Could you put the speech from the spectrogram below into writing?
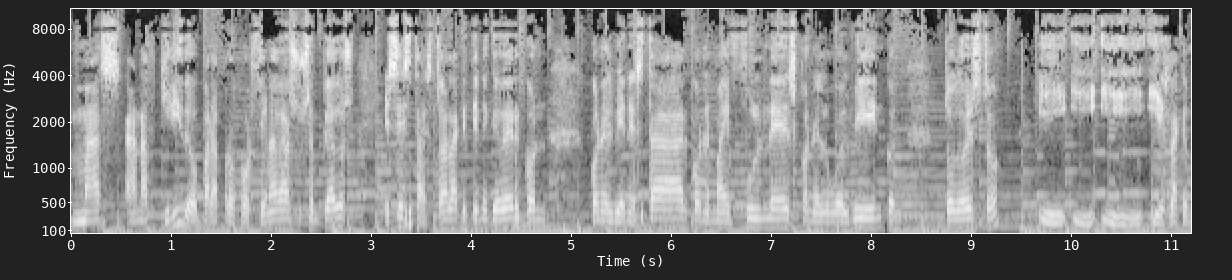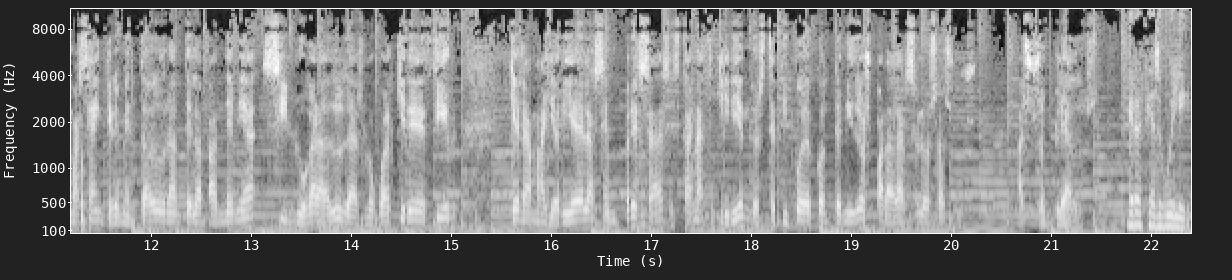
más han adquirido para proporcionar a sus empleados es esta, es toda la que tiene que ver con, con el bienestar, con el mindfulness, con el well-being, con todo esto. Y, y, y, y, es la que más se ha incrementado durante la pandemia sin lugar a dudas, lo cual quiere decir que la mayoría de las empresas están adquiriendo este tipo de contenidos para dárselos a sus, a sus empleados. Gracias Willy,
